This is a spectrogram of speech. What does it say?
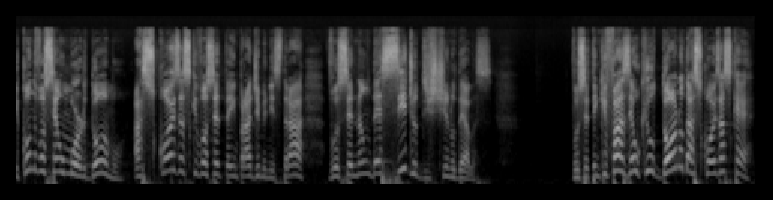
E quando você é um mordomo, as coisas que você tem para administrar, você não decide o destino delas. Você tem que fazer o que o dono das coisas quer.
